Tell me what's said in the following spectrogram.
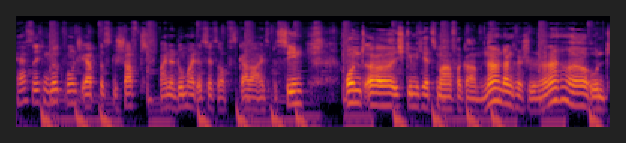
Herzlichen Glückwunsch, ihr habt es geschafft. Meine Dummheit ist jetzt auf Skala 1 bis 10. Und äh, ich gehe mich jetzt mal vergaben. Ne? Dankeschön. Ne? Und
